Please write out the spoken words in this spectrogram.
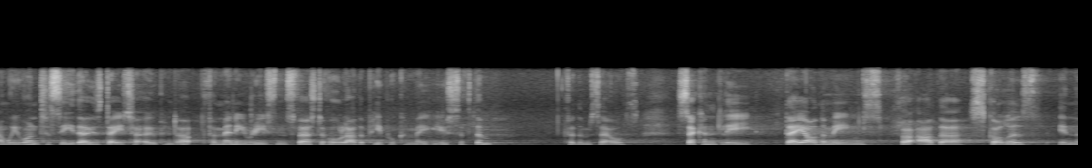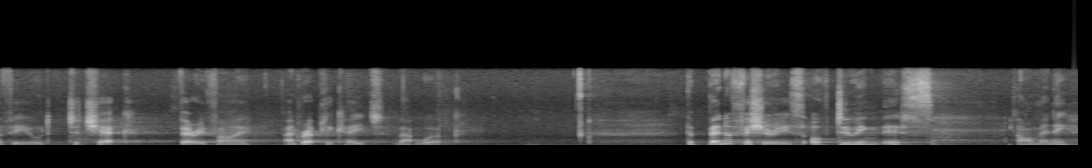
And we want to see those data opened up for many reasons. First of all, other people can make use of them for themselves. Secondly, they are the means for other scholars in the field to check, verify and replicate that work. The beneficiaries of doing this are many.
